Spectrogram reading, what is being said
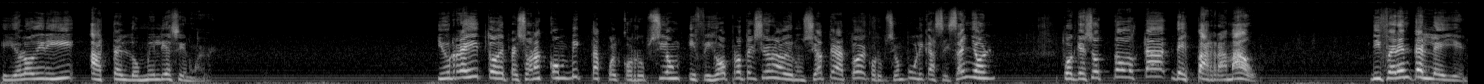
Y yo lo dirigí hasta el 2019. Y un registro de personas convictas por corrupción y fijó protección a denunciantes de de corrupción pública. Sí, señor. Porque eso todo está desparramado. Diferentes leyes.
